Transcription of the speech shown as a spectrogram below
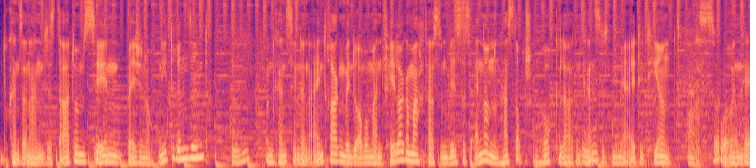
du kannst anhand des Datums sehen, welche noch nie drin sind Mhm. und kannst ihn dann eintragen. Wenn du aber mal einen Fehler gemacht hast und willst das ändern und hast aber schon hochgeladen, kannst du es nicht mehr editieren. Ach so, Und okay.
